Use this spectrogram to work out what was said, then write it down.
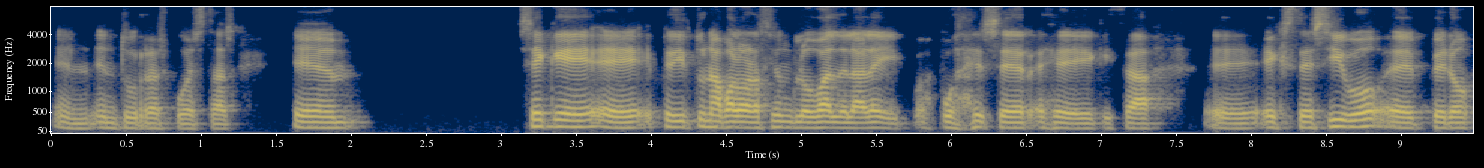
en, tus respuestas. Em, sé que eh, pedirte una valoración global de la ley puede ser quizá excesivo, pero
